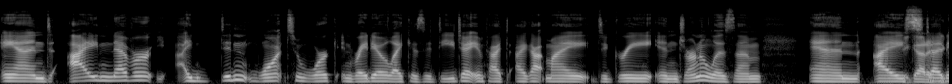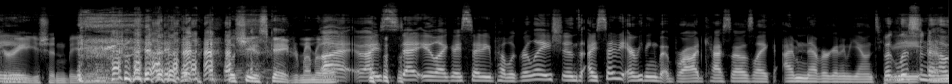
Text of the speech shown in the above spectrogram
And I never, I didn't want to work in radio like as a DJ. In fact, I got my degree in journalism, and I You got studied. a degree, you shouldn't be here. well, she escaped. Remember that? I, I study like I studied public relations. I studied everything but broadcast. I was like, I'm never going to be on TV. But listen to I'm how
